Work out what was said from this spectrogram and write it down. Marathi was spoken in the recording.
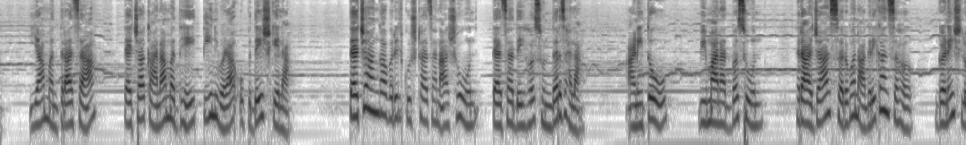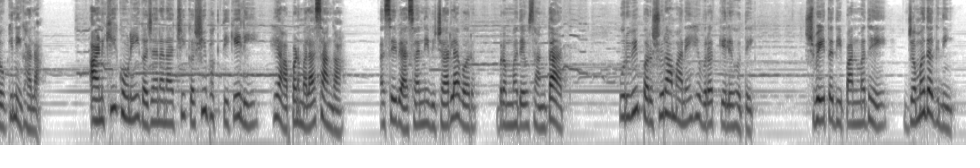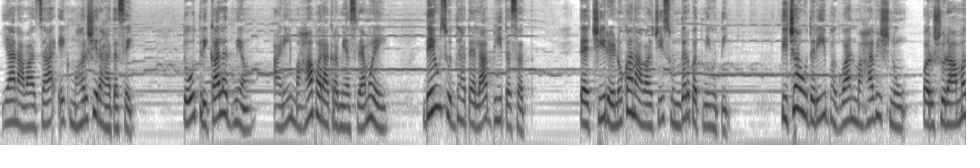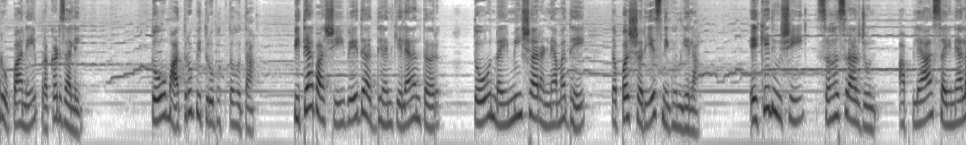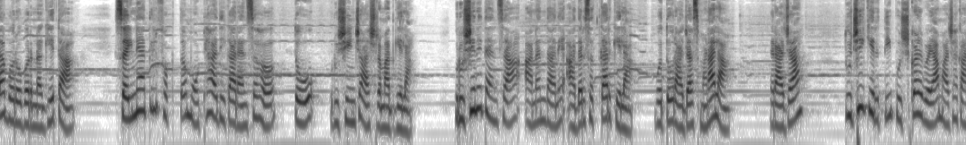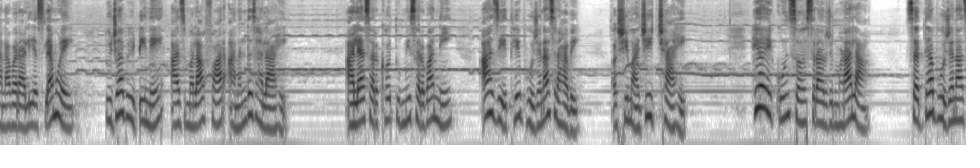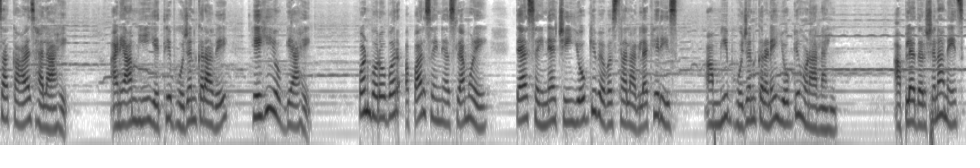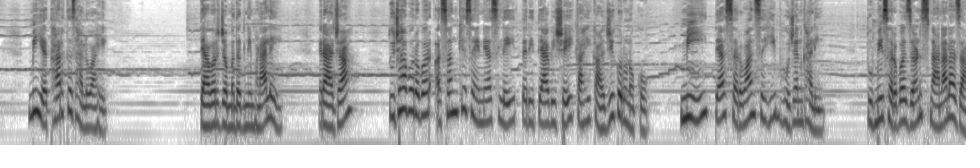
या मंत्राचा त्याच्या कानामध्ये तीन वेळा उपदेश केला. त्याच्या अंगावरील कुष्ठाचा नाश होऊन त्याचा देह सुंदर झाला आणि तो विमानात बसून राजा सर्व नागरिकांसह गणेश लोकी निघाला. आणखी कोणी गजाननाची कशी भक्ती केली हे आपण मला सांगा असे व्यासांनी विचारल्यावर ब्रह्मदेव सांगतात पूर्वी परशुरामाने हे व्रत केले होते. श्वेतदीपांमध्ये जमदग्नी या नावाचा एक महर्षी राहत असे. तो त्रिकालज्ञ आणि महापराक्रमी असल्यामुळे देवसुद्धा त्याला भीत असत. त्याची रेणुका नावाची सुंदर पत्नी होती. तिच्या उदरी भगवान महाविष्णू परशुराम रूपाने प्रकट झाले. तो मातृपितृभक्त होता. पित्यापाशी वेद अध्ययन केल्यानंतर तो नैमिषारण्यामध्ये तपश्चर्येस निघून गेला. एके दिवशी सहस्रार्जुन आपल्या सैन्याला बरोबर न घेता सैन्यातील फक्त मोठ्या अधिकाऱ्यांसह तो ऋषींच्या आश्रमात गेला. ऋषीने त्यांचा आनंदाने आदर सत्कार केला व तो राजास म्हणाला राजा तुझी कीर्ती पुष्कळ वेळा माझ्या कानावर आली असल्यामुळे तुझ्या भेटीने आज मला फार आनंद झाला आहे. आल्यासारखं तुम्ही सर्वांनी आज येथे भोजनास राहावे. अशी माझी इच्छा आहे. हे ऐकून सहस्रार्जुन म्हणाला सध्या भोजनाचा काळ झाला आहे आणि आम्ही येथे भोजन करावे हेही योग्य आहे. पण बरोबर अपार सैन्य असल्यामुळे त्या सैन्याची योग्य व्यवस्था लागल्याखेरीज आम्ही भोजन करणे योग्य होणार नाही. आपल्या दर्शनानेच मी यथार्थ झालो आहे. त्यावर जमदग्नी म्हणाले राजा तुझ्याबरोबर असंख्य सैन्य असले तरी त्याविषयी काही काळजी करू नको. मी त्या सर्वांसही भोजन घालीन. तुम्ही सर्वजण स्नानाला जा.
